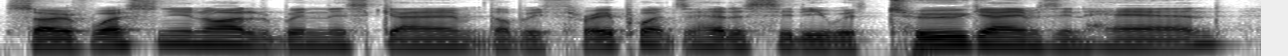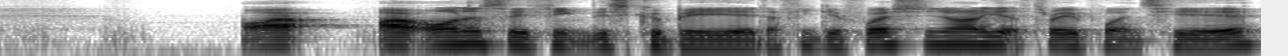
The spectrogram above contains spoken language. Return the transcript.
So if Western United win this game, they'll be three points ahead of City with two games in hand. I I honestly think this could be it. I think if Western United get three points here,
